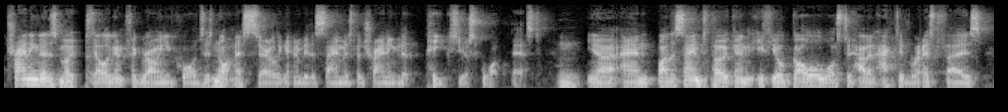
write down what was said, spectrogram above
training that is most elegant for growing your quads is not necessarily going to be the same as the training that peaks your squat best. Mm. You know, and by the same token, if your goal was to have an active rest phase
